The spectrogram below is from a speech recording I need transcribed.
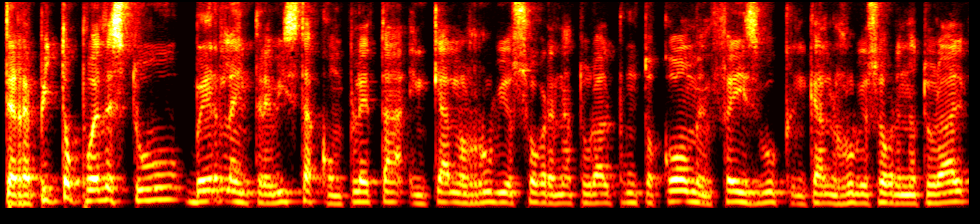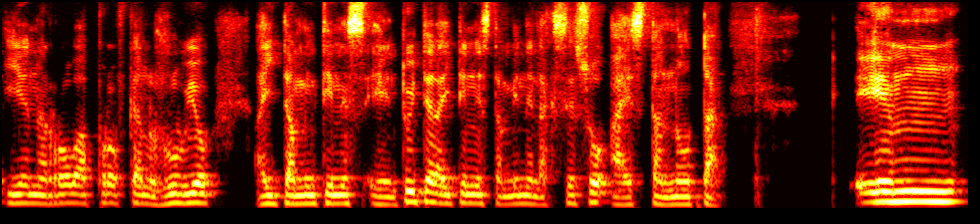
te repito, puedes tú ver la entrevista completa en carlosrubiosobrenatural.com, en Facebook, en Carlos Rubio Sobrenatural y en arroba prof. Carlos Rubio. Ahí también tienes, en Twitter, ahí tienes también el acceso a esta nota. Eh,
